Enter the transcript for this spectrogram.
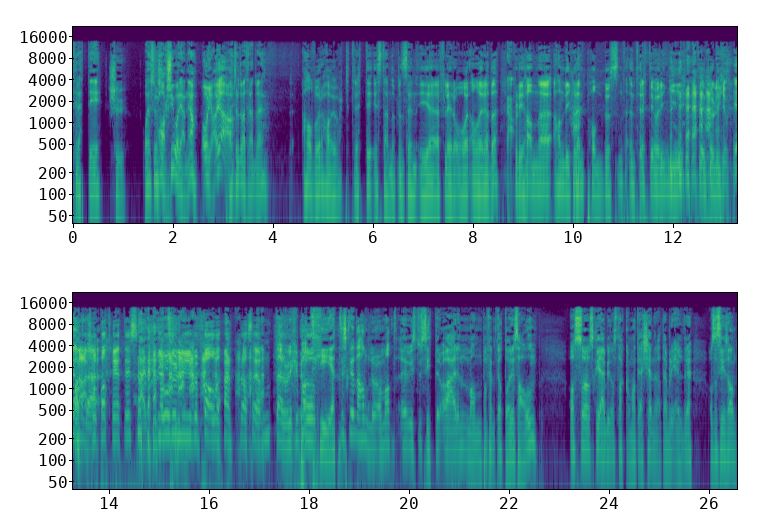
37? Sju. jeg så du har sju år igjen, ja? Å ja, ja! Jeg trodde det var 30. Halvor har jo vært 30 i standupen sin i uh, flere år allerede. Ja. Fordi han, uh, han liker den pondusen en 30-åring gir til publikum. Ja, det er så patetisk! Nei, det er jo, du lyver på alle her fra scenen! Det er vel ikke patetisk, det. Det handler om at uh, hvis du sitter og er en mann på 58 år i salen, og så skal jeg begynne å snakke om at jeg kjenner at jeg blir eldre, og så sier sånn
